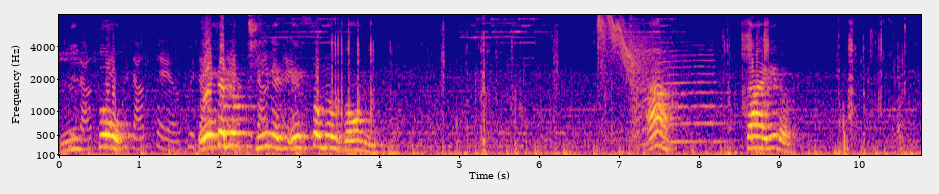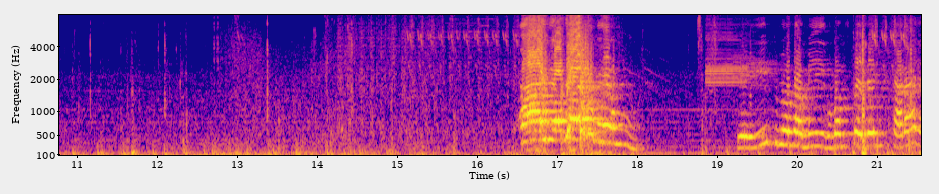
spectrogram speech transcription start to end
Isso! Esse é meu time, esses são meus homens. Ah! Saíram. Ai meu Deus, meu! Que isso, meus amigos? Vamos perder esse caralho?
